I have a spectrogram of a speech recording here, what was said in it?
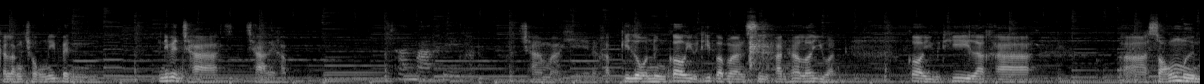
กำลังชงนี่เป็นอันนี้เป็นชาชาอะไรครับามาเฟ่ค่ะชาหมาเคนะครับ กิโลหนึ่งก็อยู่ที่ประมาณ 4,500 หยวน ก็อยู่ที่ราคาสองหมื่น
